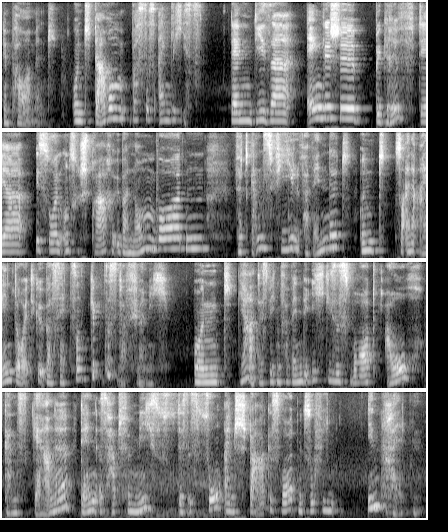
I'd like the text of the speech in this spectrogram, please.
Self-Empowerment und darum, was das eigentlich ist. Denn dieser englische Begriff, der ist so in unsere Sprache übernommen worden, wird ganz viel verwendet und so eine eindeutige Übersetzung gibt es dafür nicht. Und ja, deswegen verwende ich dieses Wort auch ganz gerne, denn es hat für mich, das ist so ein starkes Wort mit so vielen Inhalten.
